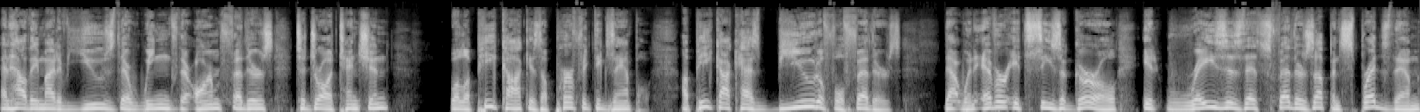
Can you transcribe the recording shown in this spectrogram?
and how they might have used their wing, their arm feathers to draw attention. Well, a peacock is a perfect example. A peacock has beautiful feathers that whenever it sees a girl, it raises its feathers up and spreads them,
